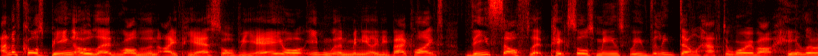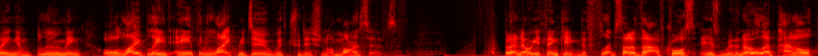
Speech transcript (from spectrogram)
And of course, being OLED rather than IPS or VA or even with a mini LED backlight, these self-lit pixels means we really don't have to worry about haloing and blooming or light bleed anything like we do with traditional monitors. But I know what you're thinking. The flip side of that, of course, is with an OLED panel,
